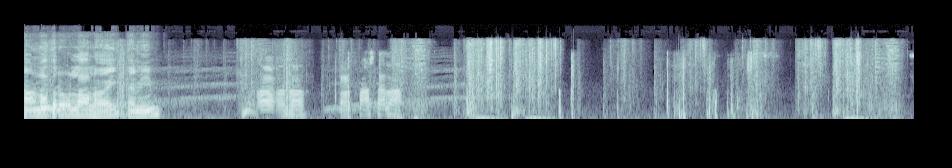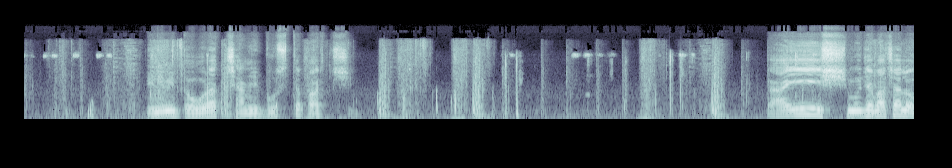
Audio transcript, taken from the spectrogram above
আমার মাথার উপর লাল হয় তামিম। হ্যাঁ হ্যাঁ। আর এনিমি দৌড়াচ্ছে আমি বুঝতে পারছি। গাইস মুঝে বাঁচালো।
